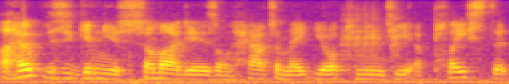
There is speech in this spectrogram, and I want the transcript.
I hope this has given you some ideas on how to make your community a place that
